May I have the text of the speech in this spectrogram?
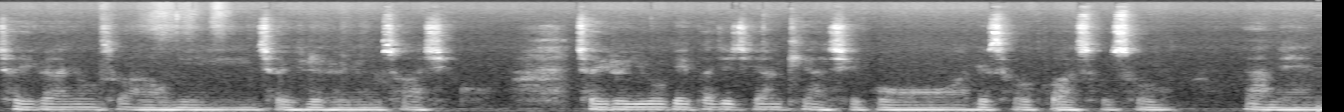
저희가 용서하오니 저희를 용서하시고 저희를 유혹에 빠지지 않게 하시고 악에서 구하소서. 아멘.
